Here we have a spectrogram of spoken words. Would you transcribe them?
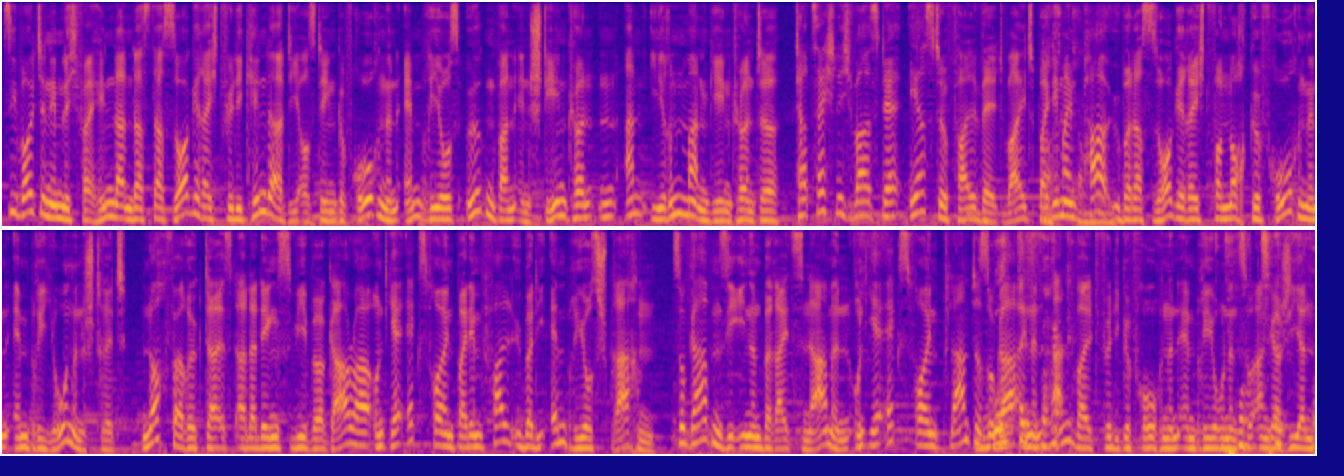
Sie wollte nämlich verhindern, dass das Sorgerecht für die Kinder, die aus den gefrorenen Embryos irgendwann entstehen könnten, an ihren Mann gehen könnte. Tatsächlich war es der erste Fall weltweit, bei Ach, dem ein Paar über das Sorgerecht von noch gefrorenen Embryonen stritt. Noch verrückter ist allerdings, wie Vergara und ihr Ex-Freund bei dem Fall über die Embryos sprachen. So gaben sie ihnen bereits Namen und ihr Ex-Freund plante sogar einen fuck? Anwalt für die gefrorenen Embryonen. Zu engagieren.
